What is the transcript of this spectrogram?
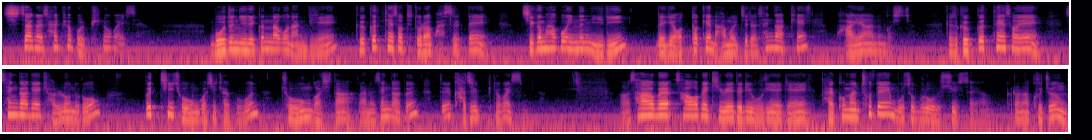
시작을 살펴볼 필요가 있어요. 모든 일이 끝나고 난 뒤에 그 끝에서 뒤돌아봤을 때 지금 하고 있는 일이 내게 어떻게 남을지를 생각해 봐야 하는 것이죠. 그래서 그 끝에서의 생각의 결론으로 끝이 좋은 것이 결국은 좋은 것이다 라는 생각을 늘 가질 필요가 있습니다. 어, 사업의 사업의 기회들이 우리에게 달콤한 초대의 모습으로 올 수 있어요. 그러나 그중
